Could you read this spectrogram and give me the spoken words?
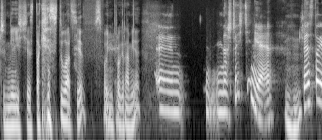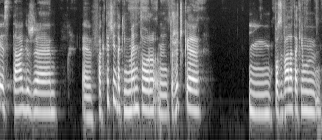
czy mieliście takie sytuacje w swoim programie? Na szczęście nie. Mhm. Często jest tak, że E, faktycznie taki mentor mm, troszeczkę mm, pozwala takiemu,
